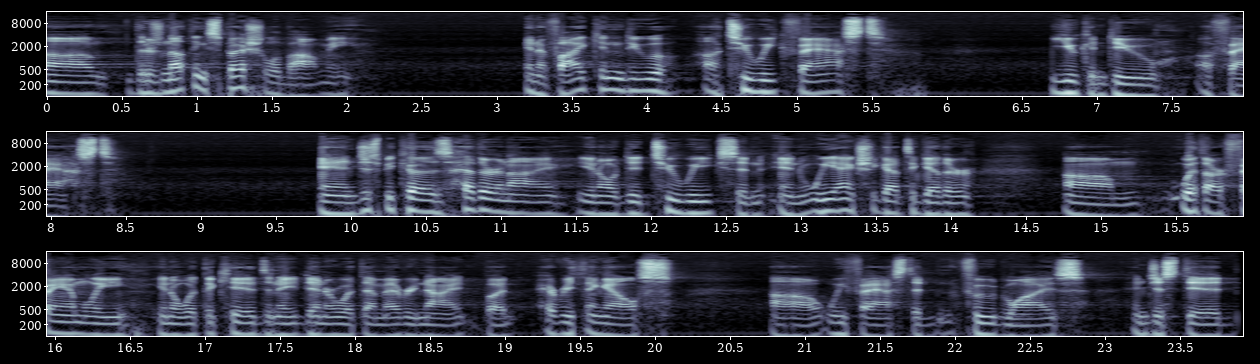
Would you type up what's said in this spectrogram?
Um, there's nothing special about me. And if I can do a, two week fast, you can do a fast. And just because Heather and I, you know, did two weeks and, and we actually got together um, with our family, you know, with the kids and ate dinner with them every night, but everything else uh, we fasted food wise and just did,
